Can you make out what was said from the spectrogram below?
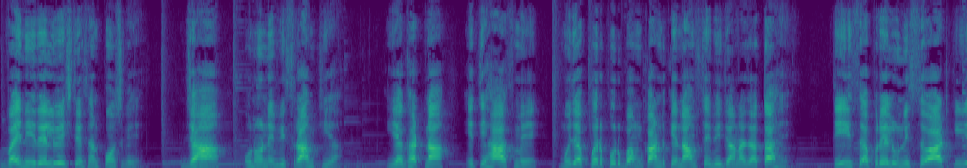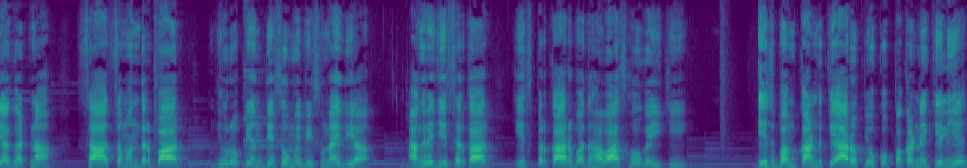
वैनी रेलवे स्टेशन पहुँच गए, जहाँ उन्होंने विश्राम किया। यह घटना इतिहास में मुजफ्फरपुर बम कांड के नाम से भी जाना जाता है। 30 अप्रैल 1908 की यह घटना सात समंदर पार यूरोपियन देशों में भी सुनाई दिया। अंग्रेज़ी सरकार इस प्रकार बदहवास हो गई कि इस बम कांड के आरोपियों को पकड़ने के लिए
